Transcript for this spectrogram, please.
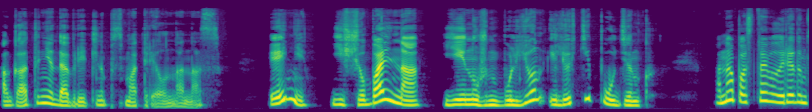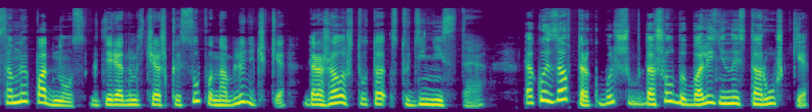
Агата неодобрительно посмотрела на нас. «Энни еще больна», Ей нужен бульон и легкий пудинг. Она поставила рядом со мной поднос, где рядом с чашкой супа на блюдечке дрожало что-то студенистое. Такой завтрак больше подошел бы болезненной старушке,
